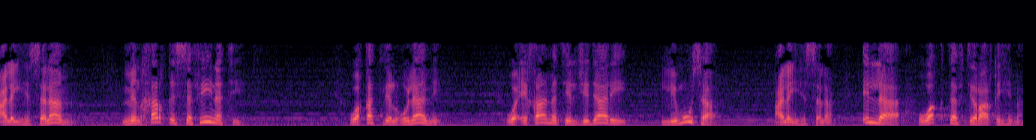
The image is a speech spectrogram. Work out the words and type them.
عليه السلام من خرق السفينة وقتل الغلام وإقامة الجدار لموسى عليه السلام إلا وقت افتراقهما.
